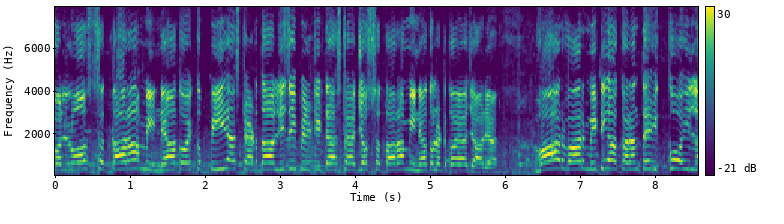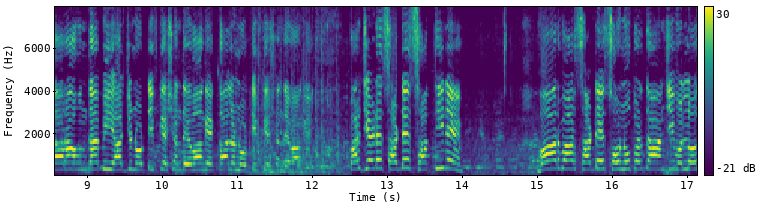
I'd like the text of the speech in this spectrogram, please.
ਵੱਲੋਂ 17 ਮਹੀਨਿਆਂ ਤੋਂ ਇੱਕ ਪੀਐਸ ਟੈਟ ਦਾ ਐਲੀਜੀਬਿਲਟੀ ਟੈਸਟ ਹੈ ਜੋ 17 ਮਹੀਨਿਆਂ ਤੋਂ ਲਟਕਾਇਆ ਜਾ ਰਿਹਾ ਹੈ। ਵਾਰ-ਵਾਰ ਮੀਟਿੰਗਾਂ ਕਰਨ ਤੇ ਇੱਕੋ ਹੀ ਲਾਰਾ ਹੁੰਦਾ ਵੀ ਅੱਜ ਨੋਟੀਫਿਕੇਸ਼ਨ ਦੇਵਾਂਗੇ ਕੱਲ ਨੋਟੀਫਿਕੇਸ਼ਨ ਦੇਵਾਂਗੇ। ਪਰ ਜਿਹੜੇ ਸਾਡੇ ਸਾਥੀ ਨੇ, ਵਾਰ-ਵਾਰ ਸਾਡੇ ਸੋਨੂ ਪ੍ਰਧਾਨ ਜੀ ਵੱਲੋਂ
